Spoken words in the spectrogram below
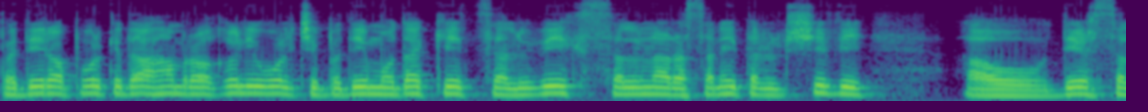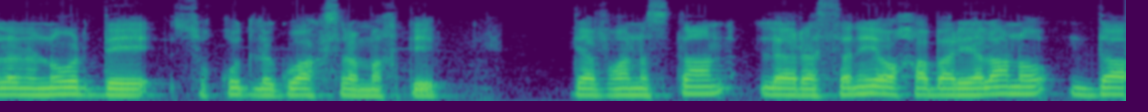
په دې راپور کې دا هم راغلی ول چې په دې موده کې 40 سلنه رسنۍ تړل شوی او 10 سلنه نور د سقوط لګواخ سره مخ دي د افغانستان له رسنۍ او خبريالانو دا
